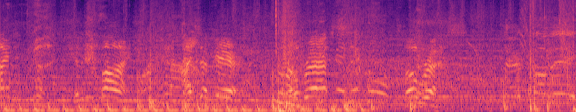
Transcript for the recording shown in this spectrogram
Fine? Gonna be fine. Eyes up here. Slow breaths. Slow breaths. They're coming!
